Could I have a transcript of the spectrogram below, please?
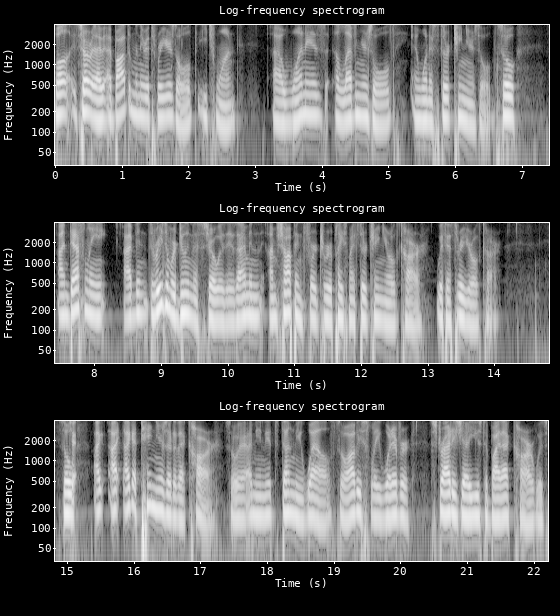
Well, sorry, I, I bought them when they were three years old, each one. Uh, one is 11 years old and one is 13 years old. So I'm definitely I've been the reason we're doing this show is, is I'm in I'm shopping for to replace my 13 year old car with a three year old car. So sure. I, I, I got 10 years out of that car. So, I mean, it's done me well. So, obviously, whatever strategy I used to buy that car was,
